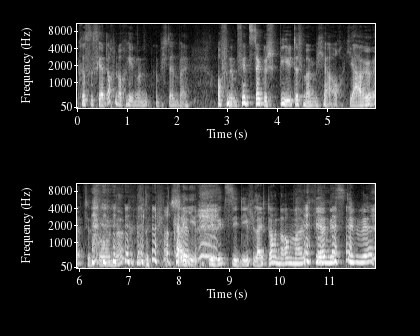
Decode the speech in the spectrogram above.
kriegst du es ja doch noch hin und habe ich dann bei offenem Fenster gespielt, dass man mich ja auch ja hörte. So, ne? Karriere, wie sitzt sie, die vielleicht doch noch mal Pianistin wird.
